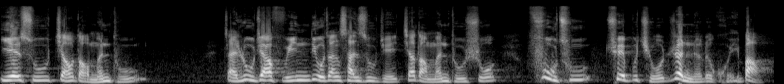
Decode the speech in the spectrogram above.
耶稣教导门徒，在路加福音六章三十五节教导门徒说：“付出却不求任何的回报。”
